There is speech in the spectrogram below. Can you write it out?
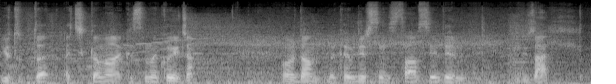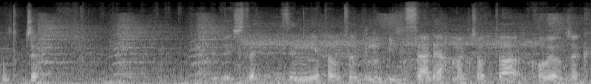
YouTube'da açıklama kısmına koyacağım. Oradan bakabilirsiniz. Tavsiye ederim. Güzel oldukça. Bir de işte zemin yapalım. Tabii bunu bilgisayarda yapmak çok daha kolay olacak.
